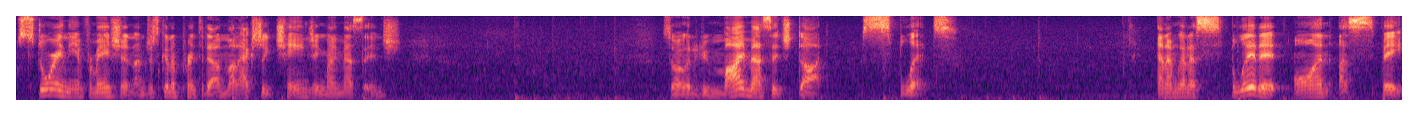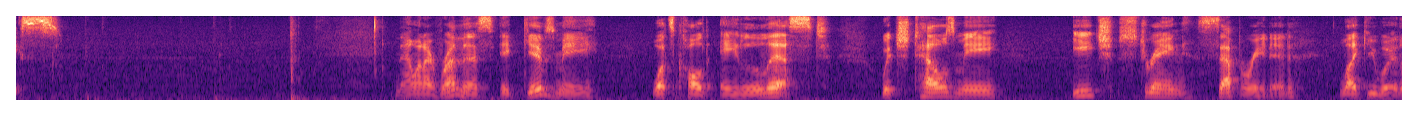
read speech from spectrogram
storing the information. I'm just going to print it out. I'm not actually changing my message. So I'm going to do my message dot split. And I'm going to split it on a space. Now when I run this, it gives me what's called a list, which tells me each string separated like you would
